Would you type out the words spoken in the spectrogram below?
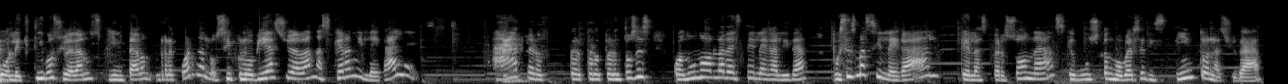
Colectivos ciudadanos pintaron, recuérdalo, ciclovías ciudadanas que eran ilegales. Ah, pero, pero, pero, pero, entonces cuando uno habla de esta ilegalidad, pues es más ilegal que las personas que buscan moverse distinto en la ciudad,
